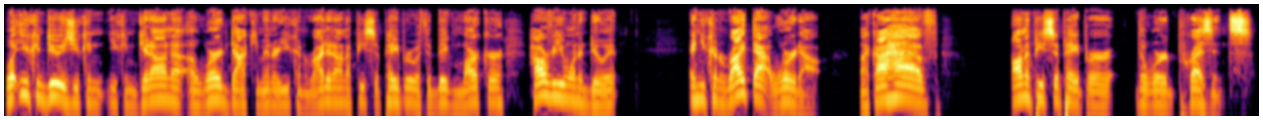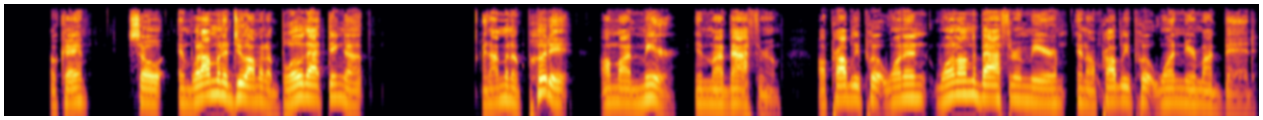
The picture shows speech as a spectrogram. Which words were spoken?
What you can do is you can you can get on a, a word document or you can write it on a piece of paper with a big marker however you want to do it and you can write that word out like I have on a piece of paper the word presence. Okay. So, and what I'm going to do, I'm going to blow that thing up and I'm going to put it on my mirror in my bathroom. I'll probably put one in one on the bathroom mirror and I'll probably put one near my bed.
